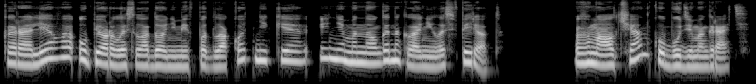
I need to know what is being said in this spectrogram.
Королева уперлась ладонями в подлокотники и немного наклонилась вперед. «В молчанку будем играть?»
